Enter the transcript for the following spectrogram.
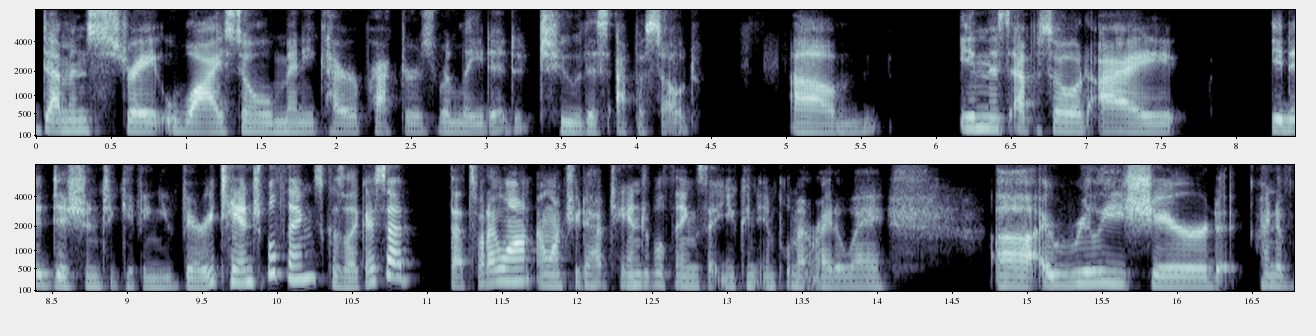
demonstrate why so many chiropractors related to this episode. Um, in this episode, I, in addition to giving you very tangible things, because like I said, that's what I want. I want you to have tangible things that you can implement right away. Uh, I really shared kind of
